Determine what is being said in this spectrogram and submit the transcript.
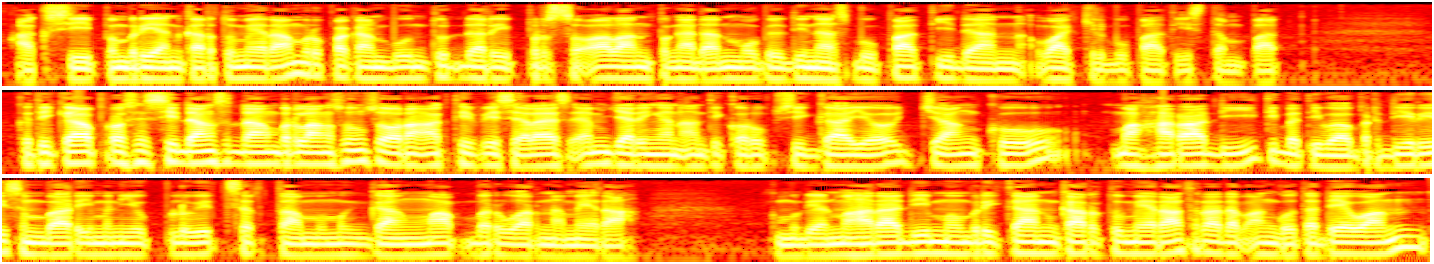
Aksi pemberian kartu merah merupakan buntut dari persoalan pengadaan mobil dinas bupati dan wakil bupati setempat. Ketika proses sidang sedang berlangsung, seorang aktivis LSM jaringan anti korupsi Gayo, Jangko Maharadi, tiba-tiba berdiri sembari meniup fluid serta memegang map berwarna merah. Kemudian Maharadi memberikan kartu merah terhadap anggota Dewan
